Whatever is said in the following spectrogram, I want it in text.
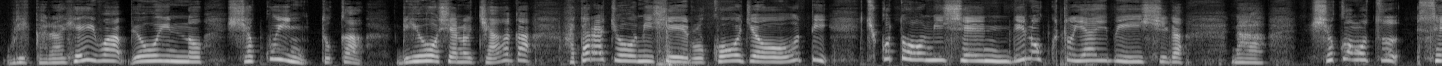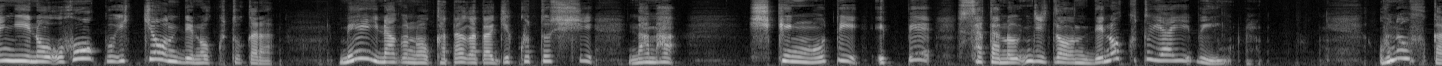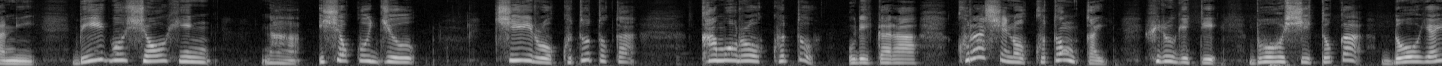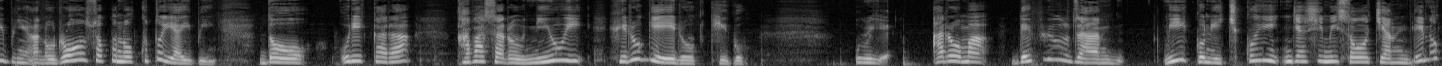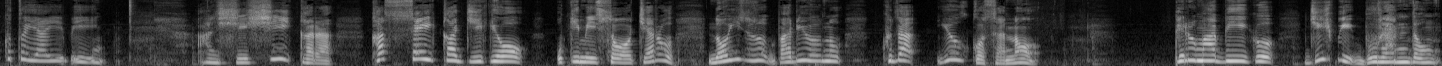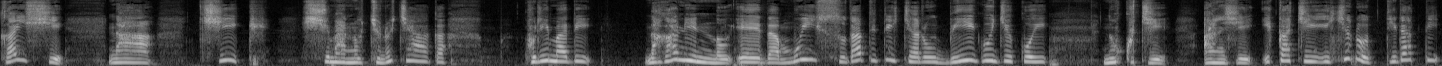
売りから平和病院の職員とか利用者の茶が働きを見せる工場を売ってちことを見せんでのことやいびいしがな食物繊維の多く一丁んでのことから名医なぐの方々軸とし生資金をて一平沙汰のんじとんでのことやいびん。うのふかにビーグ商品な衣食住チールこととかかむること売りから暮らしのことんかいフィルギティ帽子とか銅やいびんあのろうそくのことやいびん銅売りからかばさる匂いフィルゲール器具アロマデフューザーミークにちくいんじゃしみそうちゃんでのことやいびん。安心しから活性化事業おきみそうちゃるノイズバリューの久田優子さんのテルマビーグジビブランドン開始な地域島のちぬちゃがくりまで長年の枝むい育ててちゃるビーグ塾いの口安心いかち一路ティダティ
